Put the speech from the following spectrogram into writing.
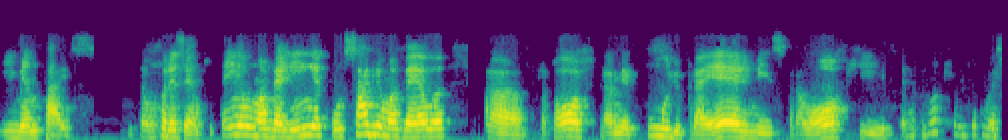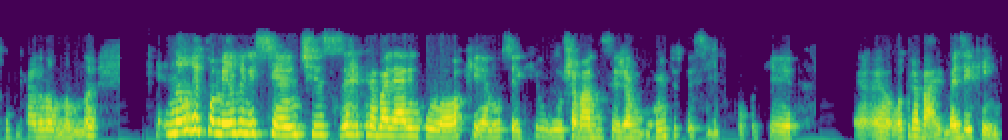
e mentais. Então, por exemplo, tenha uma velinha, consagre uma vela para Thoth, para Mercúrio, para Hermes, para Loki. É, Loki é um pouco mais complicado, não, não, não, não recomendo iniciantes trabalharem com Loki, a não ser que o chamado seja muito específico, porque é, é outra vai. Mas, enfim,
